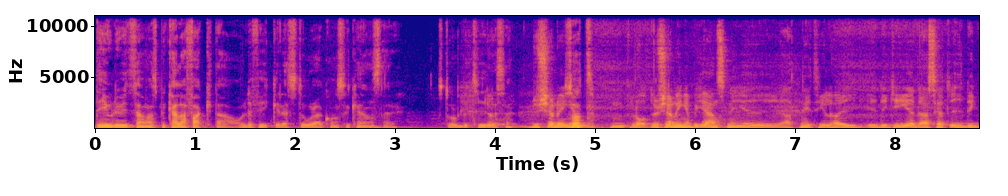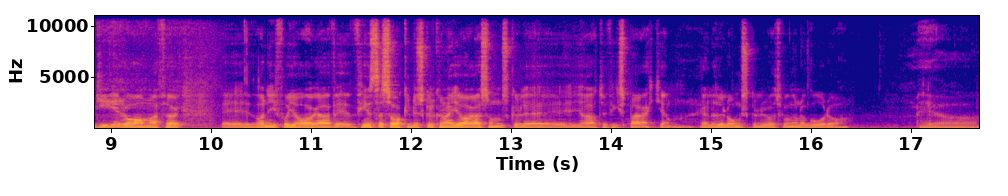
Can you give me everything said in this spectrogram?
det gjorde vi tillsammans med Kalla fakta och det fick rätt stora konsekvenser. Stor betydelse. Du, du, känner ingen, att, mm, förlåt, du känner ingen begränsning i att ni tillhör IDG där? Sätter IDG ramar för eh, vad ni får göra? Finns det saker du skulle kunna göra som skulle göra att du fick sparken? Eller hur långt skulle du vara tvungen att gå då? Ja,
